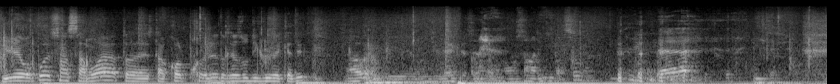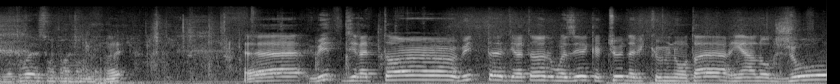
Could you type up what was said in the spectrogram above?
Puis Léopold, sans savoir, t'as t'as encore le projet de réseau d'égout de Caduc. Ah ouais, puis on dirait que ça, on s'enligne par ça. Hein? Les toiles sont en ligne. Ouais. Euh, 8 directeurs, 8 directeurs de loisirs, culture de la vie communautaire, rien à l'autre jour,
